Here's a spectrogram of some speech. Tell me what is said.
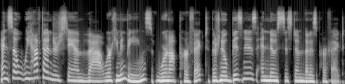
And so we have to understand that we're human beings. We're not perfect. There's no business and no system that is perfect.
